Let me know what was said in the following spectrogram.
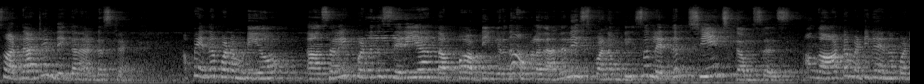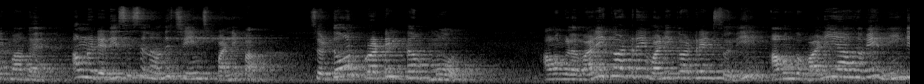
So at that time they can understand அப்போ என்ன பண்ண முடியும்? நான் செலக்ட் பண்ணது சரியா தப்பா அப்படிங்கறத அவங்கள அனலைஸ் பண்ண முடியும். So let them change themselves. அவங்க ஆட்டோமேட்டிக்காக என்ன பண்ணிப்பாங்க? அவங்களுடைய டிசிஷனை வந்து சேஞ்ச் பண்ணிப்பாங்க. So don't protect them more அவங்கள வழிகாட்டுறேன் வழிகாட்டுறேன்னு சொல்லி அவங்க வழியாகவே நீங்க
